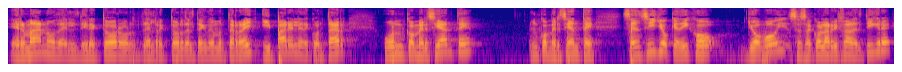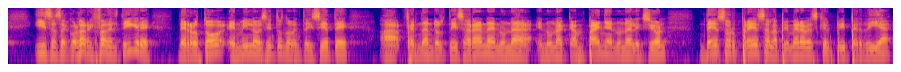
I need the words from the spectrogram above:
hermano del director o del rector del TEC de Monterrey, y párele de contar un comerciante, un comerciante sencillo que dijo yo voy, se sacó la rifa del Tigre y se sacó la rifa del Tigre. Derrotó en 1997 a Fernando Ortiz Arana en una, en una campaña, en una elección de sorpresa, la primera vez que el PRI perdía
